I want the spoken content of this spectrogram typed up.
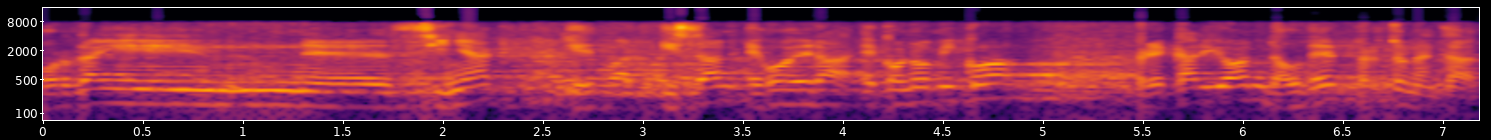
ordain e, zinak izan egoera ekonomikoa prekarioan daude pertsonentzat.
